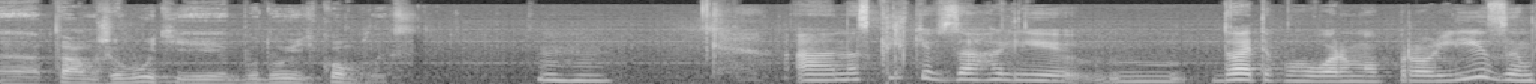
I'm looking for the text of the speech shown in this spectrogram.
е, там живуть і будують комплекс. Угу. А наскільки взагалі, давайте поговоримо про лізинг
